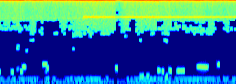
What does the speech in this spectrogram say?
よろしくお願いします。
